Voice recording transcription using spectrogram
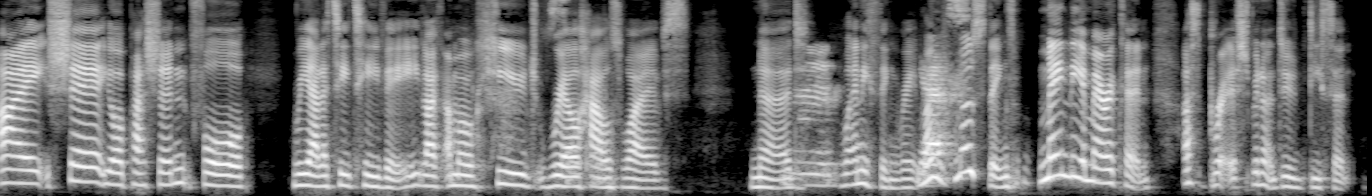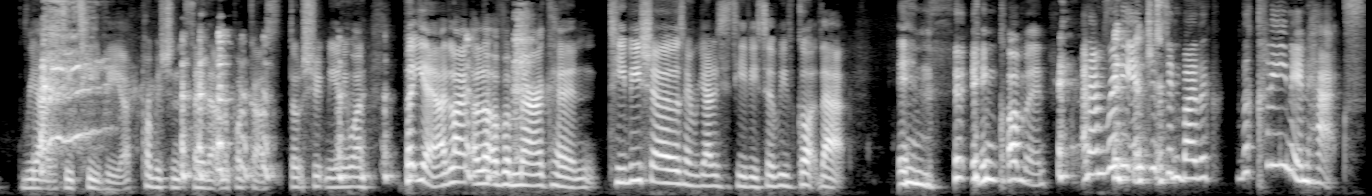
I share your passion for reality TV. Like I'm a huge Real Housewives nerd. Mm, Well, anything really. Yes. Most, most things, mainly American. Us British, we don't do decent reality TV. I probably shouldn't say that on a podcast. Don't shoot me, anyone. But yeah, I like a lot of American TV shows and reality TV. So we've got that in in common. And I'm really interested by the the cleaning hacks.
